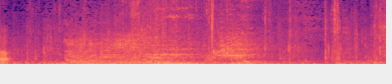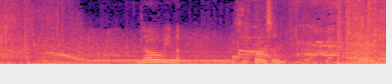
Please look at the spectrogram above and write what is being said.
Oh. No, he not. Is he frozen? You won't bet. There we go.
